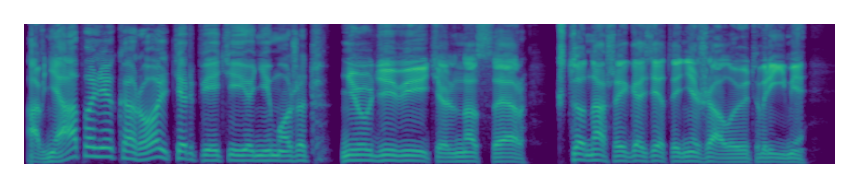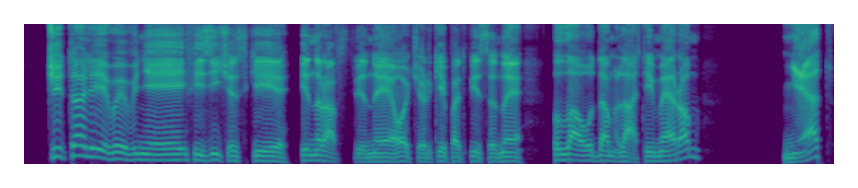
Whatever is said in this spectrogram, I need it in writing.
«а в Неаполе король терпеть ее не может». «Неудивительно, сэр, что нашей газеты не жалуют в Риме. Читали вы в ней физические и нравственные очерки, подписанные Лаудом Латимером?» «Нет?»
